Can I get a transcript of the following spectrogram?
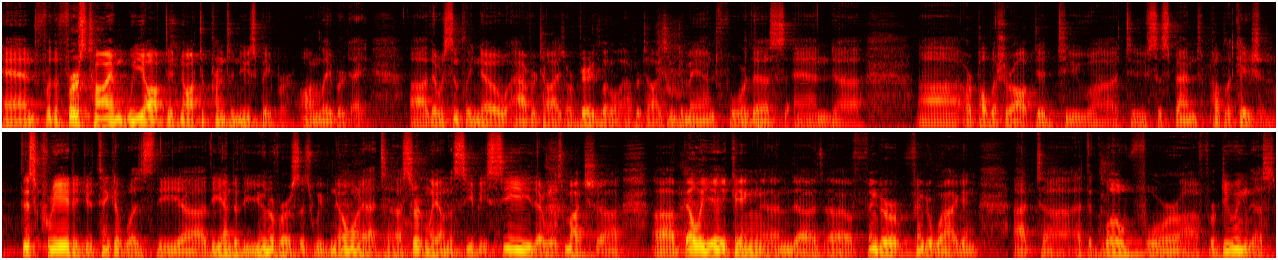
And for the first time, we opted not to print a newspaper on Labor Day. Uh, there was simply no advertising or very little advertising demand for this, and uh, our publisher opted to, uh, to suspend publication. This created, you'd think it was the, uh, the end of the universe as we've known it. Uh, certainly on the CBC, there was much uh, uh, belly aching and finger, finger wagging at, at the Globe for, for doing this.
